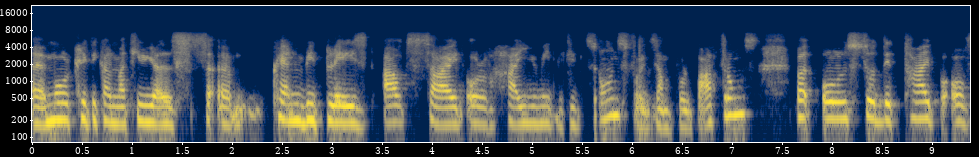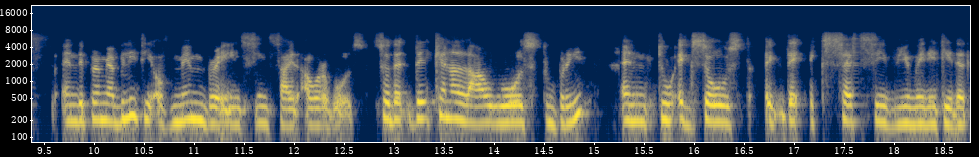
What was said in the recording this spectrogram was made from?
uh, more critical materials um, can be placed outside or high humidity zones, for example, bathrooms, but also the type of and the permeability of membranes inside our walls so that they can allow walls to breathe and to exhaust the excessive humidity that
